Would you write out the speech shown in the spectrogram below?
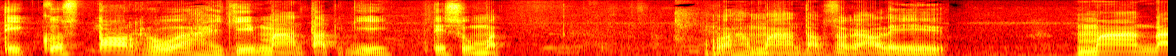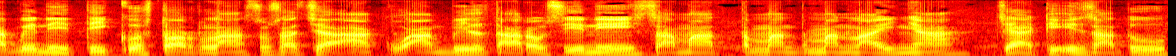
tikus tor wah ini mantap ini tisumet wah mantap sekali. Mantap ini tikus tor langsung saja aku ambil taruh sini sama teman-teman lainnya jadiin satu.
